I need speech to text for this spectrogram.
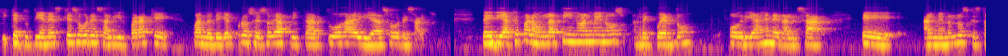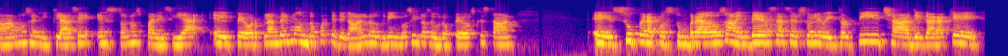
y que tú tienes que sobresalir para que cuando llegue el proceso de aplicar tu hoja de vida sobresalga. Te diría que para un latino al menos, recuerdo, podría generalizar, eh, al menos los que estábamos en mi clase, esto nos parecía el peor plan del mundo porque llegaban los gringos y los europeos que estaban eh, súper acostumbrados a venderse, a hacer su elevator pitch, a llegar a que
